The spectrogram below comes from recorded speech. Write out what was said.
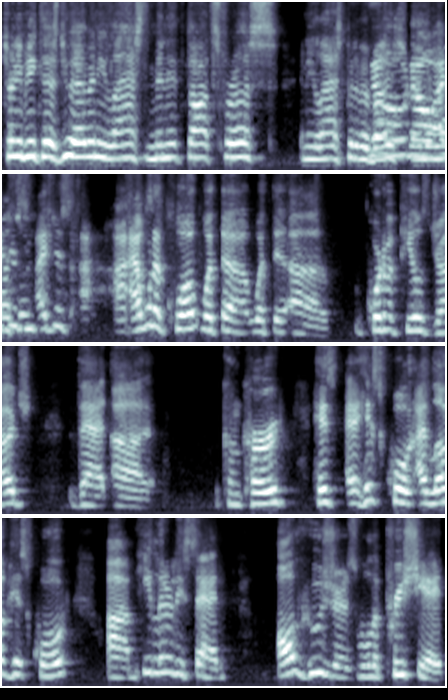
Attorney Benitez, do you have any last minute thoughts for us? Any last bit of advice? No, no. I just, I just, I, I want to quote what the what the uh, Court of Appeals judge that uh, concurred. His his quote. I love his quote. Um, he literally said, "All Hoosiers will appreciate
